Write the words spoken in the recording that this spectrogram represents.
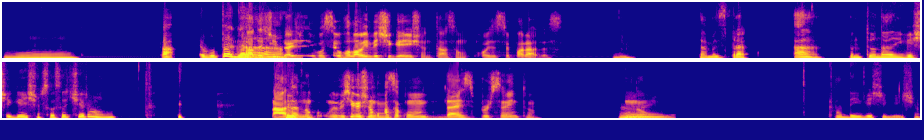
Hum, Tá, eu vou pegar. Nada te impede de você rolar o investigation, tá? São coisas separadas. Tá, mas pra. Ah, eu não tenho nada em investigation, só se eu tirar um. Nada? Não, o investigation não começa com 10%? Não. Ai. Cadê investigation?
